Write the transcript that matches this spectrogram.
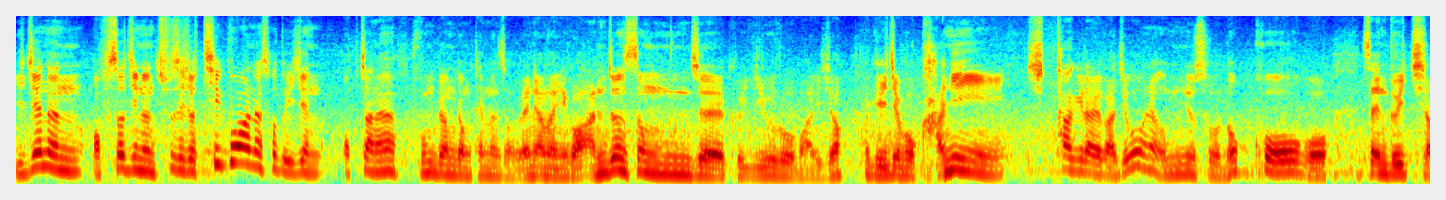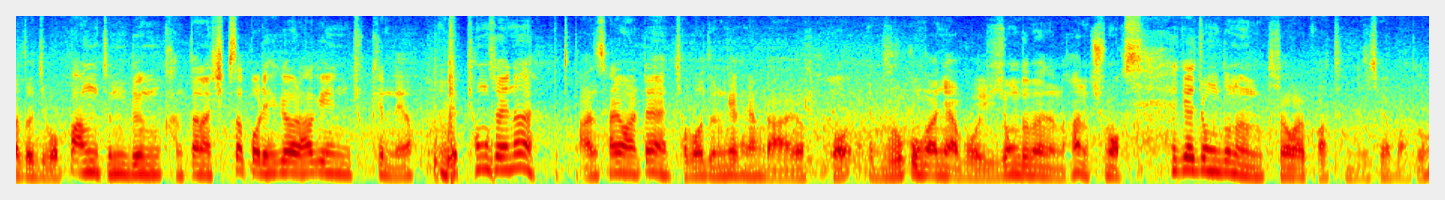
이제는 없어지는 추세죠. 티구안에서도 이젠 없잖아요. 부분 변경되면서. 왜냐면 이거 안전성 문제 그 이유로 말이죠. 여기 이제 뭐 간이 식탁이라 해가지고 그냥 음료수 넣고 뭐 샌드위치라든지 뭐 빵 등등 간단한 식사거리 해결하긴 좋겠네요. 이제 평소에는 안 사용할 때 접어두는 게 그냥 나아요. 어, 무릎 공간이야. 뭐 이 정도면 한 주먹 3개 정도는 들어갈 것 같은데 제가 봐도.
